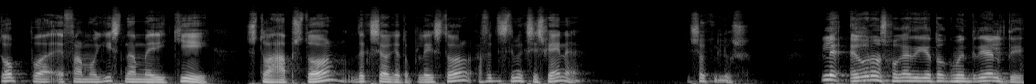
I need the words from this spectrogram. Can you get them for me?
top εφαρμογή στην Αμερική στο App Store, δεν ξέρω για το Play Store, αυτή τη στιγμή ξέρεις ποια είναι; Τη Oculus. Φίλε, εγώ να σου πω κάτι για το augmented reality.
